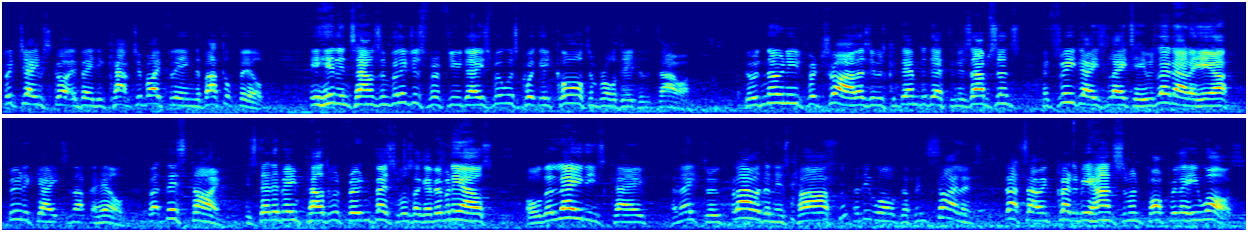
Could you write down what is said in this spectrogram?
but James Scott evaded capture by fleeing the battlefield. He hid in towns and villages for a few days, but was quickly caught and brought here to the Tower. There was no need for a trial as he was condemned to death in his absence, and three days later he was led out of here, through the gates and up the hill. But this time, instead of being pelted with fruit and vegetables like everybody else, all the ladies came and they threw flowers in his path as he walked up in silence. That's how incredibly handsome and popular he was.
